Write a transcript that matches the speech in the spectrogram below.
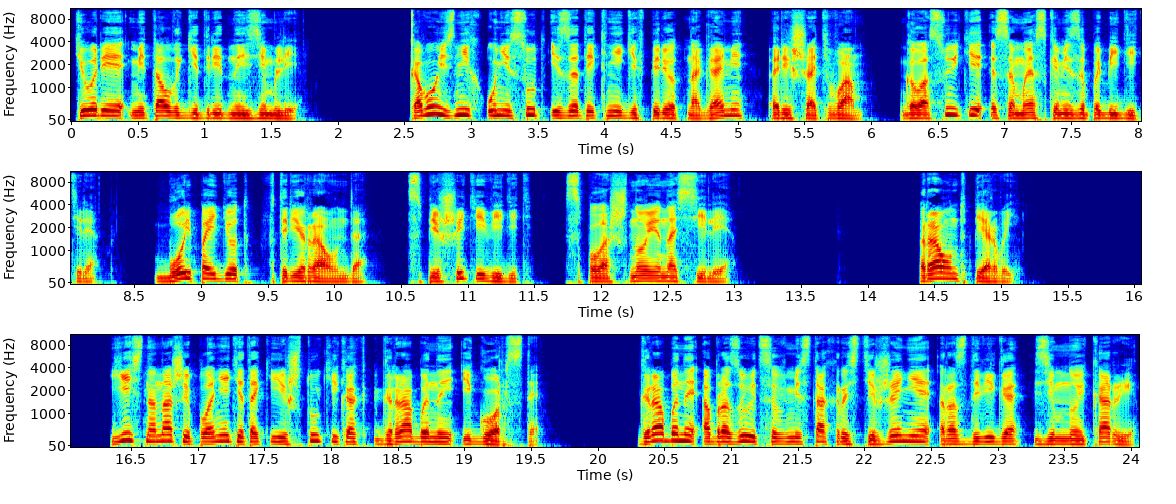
теория металлогидридной Земли. Кого из них унесут из этой книги вперед ногами, решать вам. Голосуйте смс-ками за победителя. Бой пойдет в три раунда. Спешите видеть. Сплошное насилие. Раунд первый. Есть на нашей планете такие штуки, как грабены и горсты. Грабены образуются в местах растяжения раздвига земной коры,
